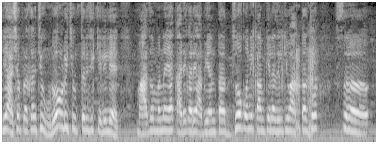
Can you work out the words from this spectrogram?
ही अशा प्रकारची उडवाउडीची उत्तरं जी केलेली आहे. माझं म्हणणं या कार्यकारी अभियंता जो कोणी काम केलं असेल किंवा आता जो स-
